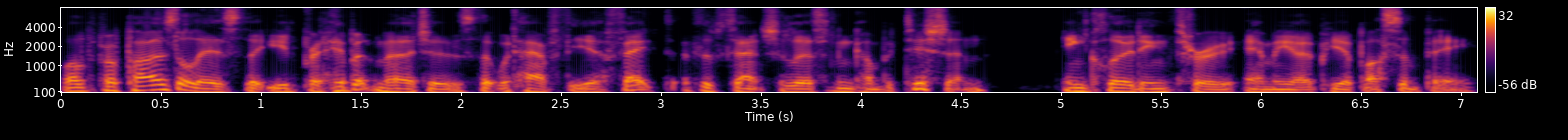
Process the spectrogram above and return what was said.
Well, the proposal is that you'd prohibit mergers that would have the effect of substantially lessening competition including through Emiopia possum pea.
